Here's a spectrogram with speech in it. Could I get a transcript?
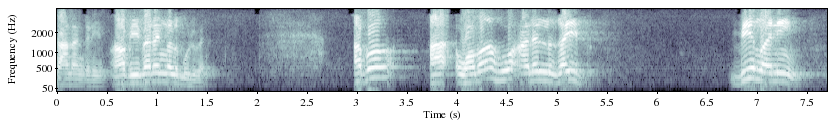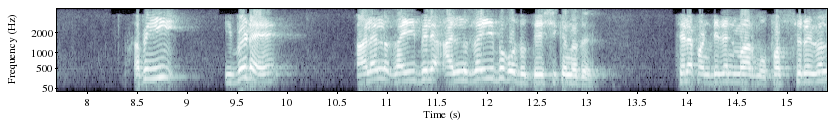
കാണാൻ കഴിയും. ആ വിവരങ്ങൾ മുഴുവൻ. അപ്പോ ഒമാഹു അനൽ ഗൈബ് ബി മനീം അപ്പൊ ഈ ഇവിടെ അലൽ ഗൈബിലെ അൽ ഗൈബ് കൊണ്ട് ഉദ്ദേശിക്കുന്നത് ചില പണ്ഡിതന്മാർ മുഫസ്സിറുകൾ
